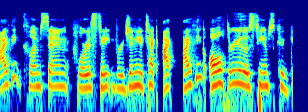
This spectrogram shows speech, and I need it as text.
I think Clemson, Florida State, Virginia Tech. I, I think all three of those teams could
